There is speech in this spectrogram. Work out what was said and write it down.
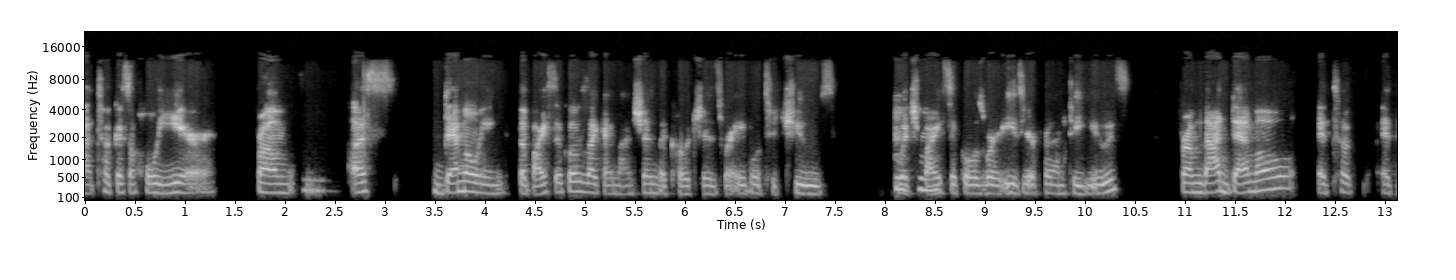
That took us a whole year from mm-hmm. us demoing the bicycles. Like I mentioned, the coaches were able to choose which mm-hmm. bicycles were easier for them to use. From that demo it took it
